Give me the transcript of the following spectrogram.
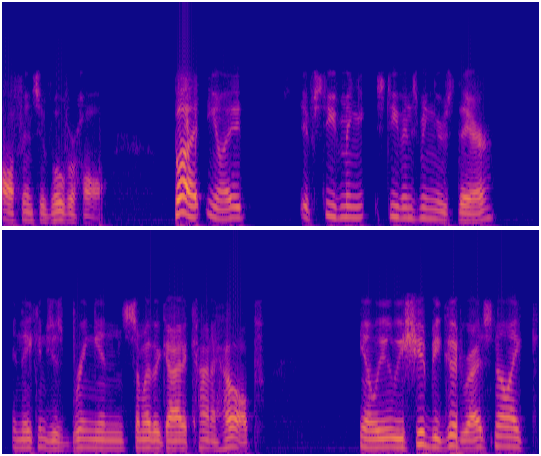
offensive overhaul. But you know, it, if Steve Ming, Steve Ensminger's there, and they can just bring in some other guy to kind of help, you know, we, we should be good, right? It's not like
